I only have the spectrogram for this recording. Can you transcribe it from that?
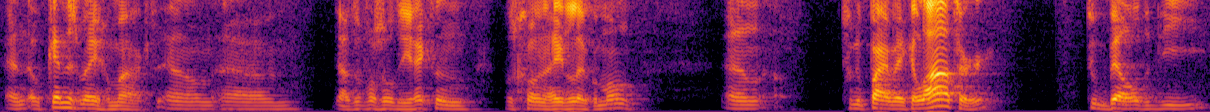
En ook kennis meegemaakt. En uh, ja, dat was wel direct een, was gewoon een hele leuke man. En toen een paar weken later, toen belde die,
